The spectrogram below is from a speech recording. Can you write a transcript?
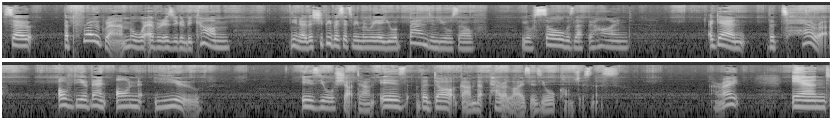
So the program or whatever it is you're going to become, you know, the Shipibo said to me, Maria, you abandoned yourself. Your soul was left behind. Again, the terror of the event on you is your shutdown, is the dark gun that paralyzes your consciousness. All right? And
